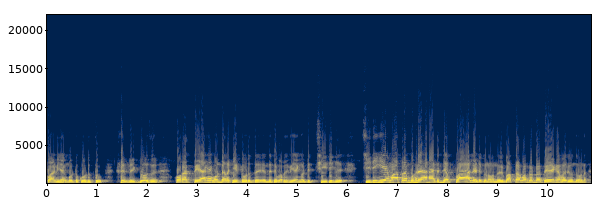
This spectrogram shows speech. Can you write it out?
പണി അങ്ങോട്ട് കൊടുത്തു. ബിഗ് ബോസ് കുറെ തേങ്ങ കൊണ്ട് ഇറക്കി ഇട്ട് കൊടുത്ത്. എന്നിട്ട് പറഞ്ഞു നീ അങ്ങോട്ട് ചിരിക് ചിരികിയെ മാത്രം പോരാ അതിന്റെ പാലെടുക്കണമെന്ന് ഒരു പത്തോ പന്ത്രണ്ടോ തേങ്ങ വരുമെന്ന് തോന്നുന്നു.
